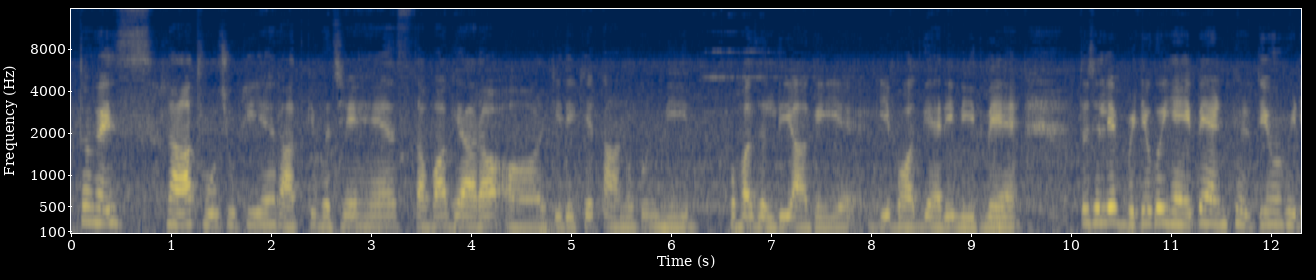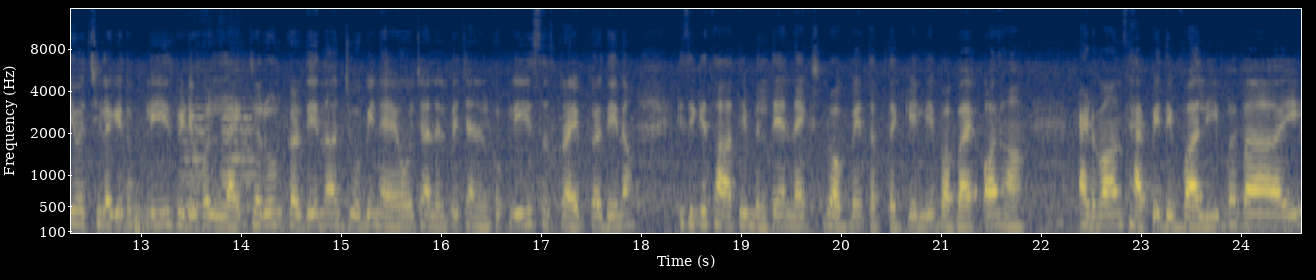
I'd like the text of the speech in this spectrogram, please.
तो गई रात हो चुकी है, रात के बजे हैं, सवा ग्यारह और ये देखिए तानू को नींद बहुत जल्दी आ गई है, ये बहुत गहरी नींद में है। तो चलिए वीडियो को यहीं पे एंड करती हूँ। वीडियो अच्छी लगे तो प्लीज़ वीडियो को लाइक ज़रूर कर देना। जो भी नए हो चैनल पे चैनल को प्लीज़ सब्सक्राइब कर देना। इसी के साथ ही मिलते हैं नेक्स्ट ब्लॉग में। तब तक के लिए बाय और हाँ advance happy Diwali. Bye bye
